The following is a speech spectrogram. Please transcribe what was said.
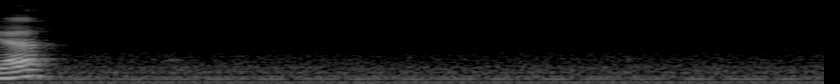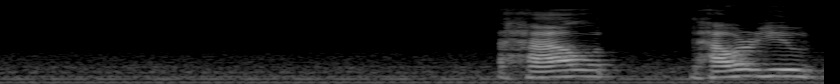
Yeah. How how are you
